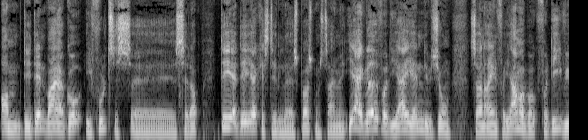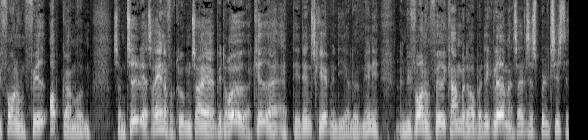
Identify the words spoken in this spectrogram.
om det er den vej at gå i fuldtids øh, setup. Det er det, jeg kan stille øh, spørgsmålstegn med. Jeg er glad for, at de er i anden division, så er rent for Jammerbuk, fordi vi får nogle fede opgør mod dem. Som tidligere træner for klubben, så er jeg bedrøvet og ked af, at det er den skæbne, de har løbet ind i. Men vi får nogle fede kampe deroppe, og det glæder man sig altid at spille sidste.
